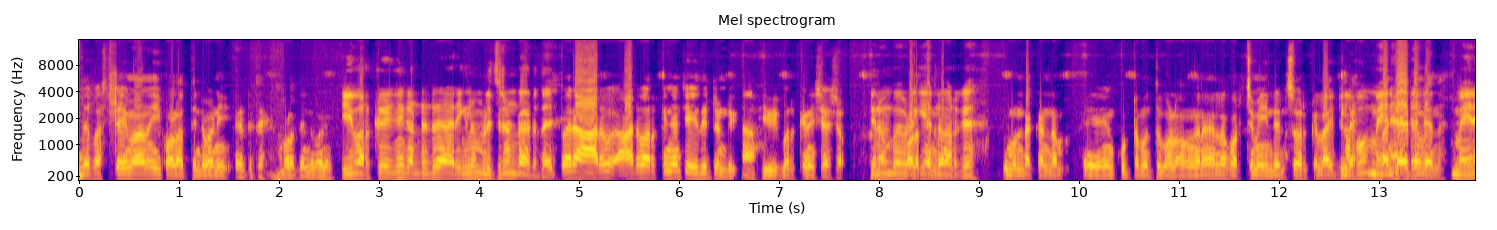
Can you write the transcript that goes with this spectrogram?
ഇത് ഫസ്റ്റ് ടൈമാണ് ഈ കുളത്തിന്റെ പണി എടുത്തത് കുളത്തിന്റെ പണി. ഈ വർക്ക് കഴിഞ്ഞ് കണ്ടിട്ട് ആരെങ്കിലും വിളിച്ചിട്ടുണ്ടോ അടുത്ത? ഇപ്പൊ ഒരു ആറ് ആറ് വർക്ക് ഞാൻ ചെയ്തിട്ടുണ്ട് ഈ വർക്കിന് ശേഷം. വർക്ക് മുണ്ടക്കണ്ടം കുട്ടമത്ത് കുളം അങ്ങനെയുള്ള കുറച്ച് മെയിന്റെനൻസ് വർക്കുകളായിട്ടുള്ള പഞ്ചായത്തിന്റെ മെയിൻ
